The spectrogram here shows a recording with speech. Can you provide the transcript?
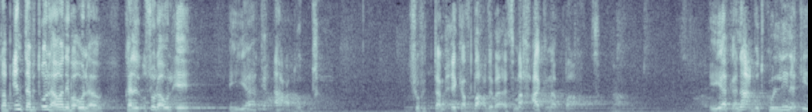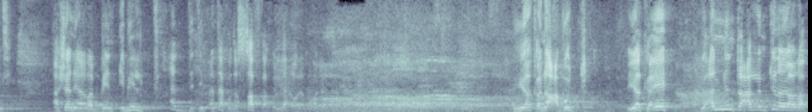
طب أنت بتقولها وأنا بقولها. كان الأصول أقول إيه؟ إياك أعبد. شوف التمحكة في بعض بقى تمحكنا ببعض إياك نعبد كلنا كده. عشان يا رب إن قبلت حد تبقى تاخد الصفقة كلها ولا إياك نعبد. إياك إيه؟ لأن أنت علمتنا يا رب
